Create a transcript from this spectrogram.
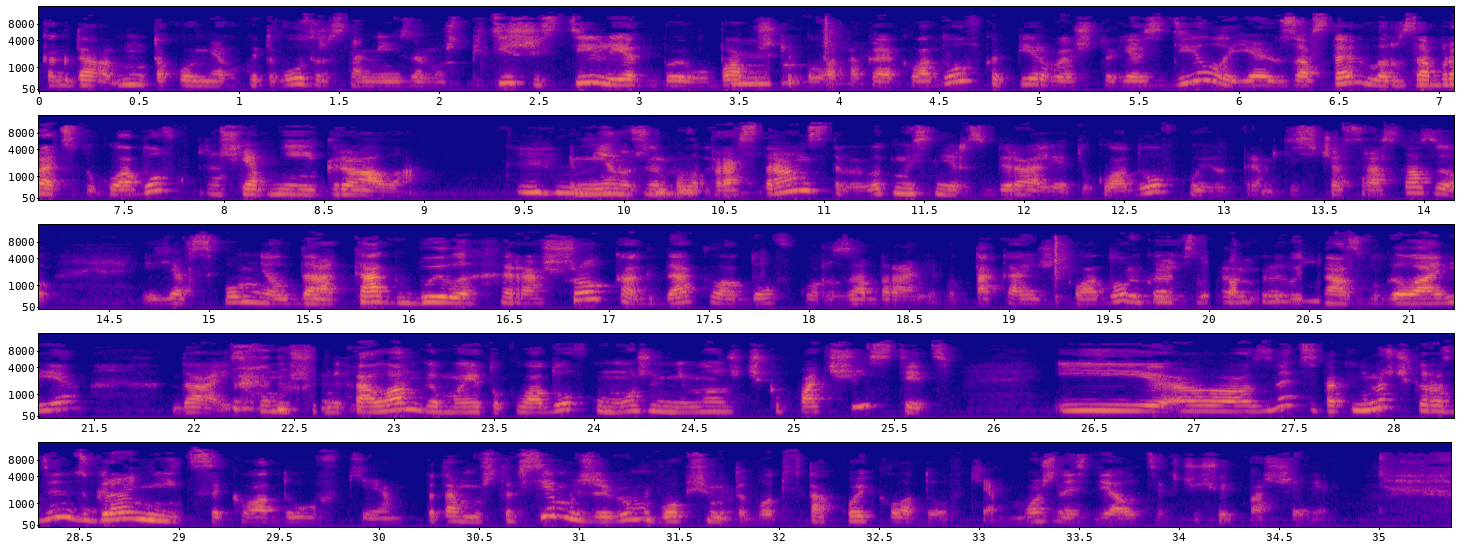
когда, ну, такой у меня какой-то возраст, там, я не знаю, может, 5-6 лет был, у бабушки была такая кладовка, первое, что я сделала, я ее заставила разобрать эту кладовку, потому что я в ней играла. И Мгм. мне нужно было пространство, и вот мы с ней разбирали эту кладовку, и вот прям ты сейчас рассказывал, и я вспомнил, да, как было хорошо, когда кладовку разобрали. Вот такая же кладовка кладовка. каждого из нас в голове, да, и с помощью металланга мы эту кладовку можем немножечко почистить, и, э, знаете, так немножечко раздвинуть границы кладовки, потому что все мы живем, в общем-то, вот в такой кладовке. Можно сделать их чуть-чуть пошире.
